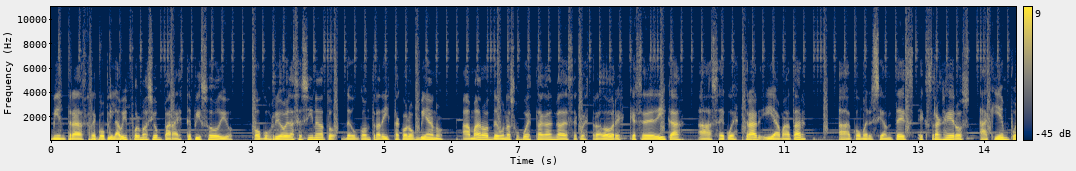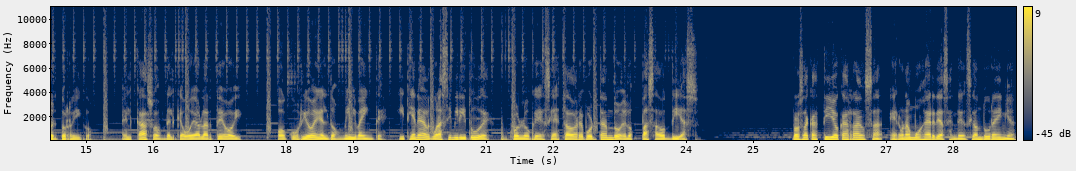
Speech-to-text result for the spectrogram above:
mientras recopilaba información para este episodio, ocurrió el asesinato de un contratista colombiano a manos de una supuesta ganga de secuestradores que se dedica a secuestrar y a matar a comerciantes extranjeros aquí en Puerto Rico. El caso del que voy a hablarte hoy ocurrió en el 2020 y tiene algunas similitudes con lo que se ha estado reportando en los pasados días. Rosa Castillo Carranza era una mujer de ascendencia hondureña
